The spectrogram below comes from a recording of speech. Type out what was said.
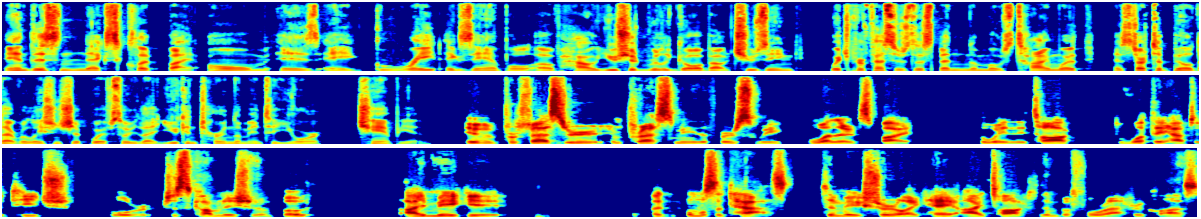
And this next clip by Ohm is a great example of how you should really go about choosing which professors to spend the most time with and start to build that relationship with so that you can turn them into your champion. If a professor impressed me the first week, whether it's by the way they talk, what they have to teach, or just a combination of both. I make it a, almost a task to make sure, like, hey, I talk to them before after class.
